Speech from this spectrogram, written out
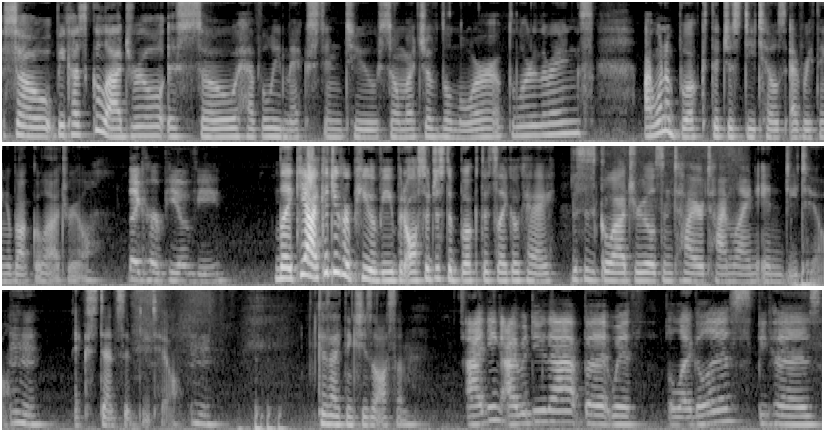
So, because Galadriel is so heavily mixed into so much of the lore of The Lord of the Rings, I want a book that just details everything about Galadriel. Like her POV. Like, yeah, I could do her POV, but also just a book that's like, okay, this is Galadriel's entire timeline in detail, Mm-hmm. extensive detail. Mhm. Because I think she's awesome. I think I would do that, but with Legolas because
